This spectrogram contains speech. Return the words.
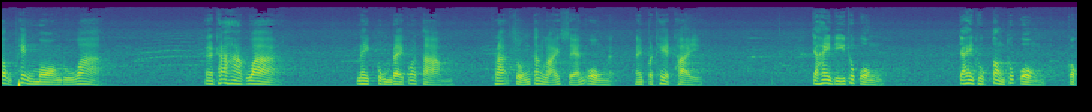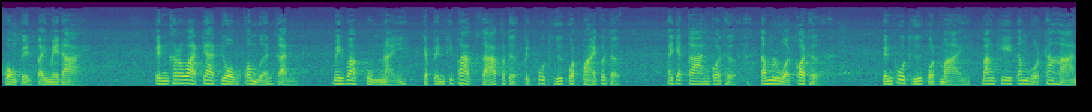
ต้องเพ่งมองดูว่า ถ้าหากว่าในกลุ่มใดก็ตาม พระสงฆ์ตั้งหลายแสนองค์ในประเทศไทย จะให้ดีทุกองค์ จะให้ถูกต้องทุกองค์ก็คงเป็นไปไม่ได้ เป็นฆราวาสญาติโยมก็เหมือนกัน ไม่ว่ากลุ่มไหนจะเป็นพิพากษาก็เถอะเป็นผู้ถือกฎหมายก็เถอะอายการก็เถอะตำรวจก็เถอะ เป็นผู้ถือกฎหมาย บางทีตำรวจทหาร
